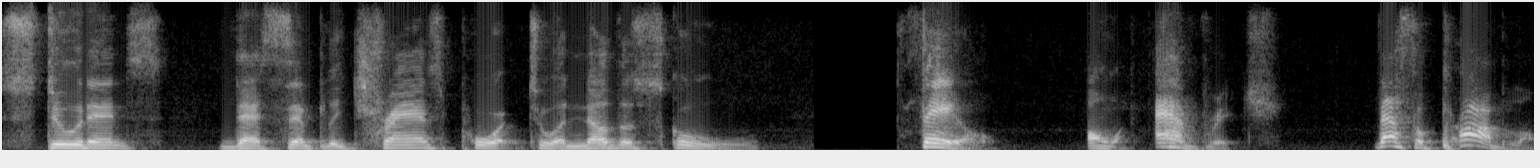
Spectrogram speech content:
Students that simply transport to another school fail on average. That's a problem.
